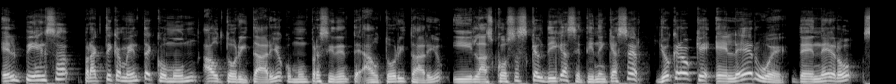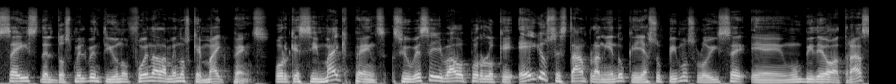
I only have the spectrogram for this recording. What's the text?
Él piensa prácticamente como un autoritario, como un presidente autoritario y las cosas que él diga se tienen que hacer. Yo creo que el héroe de enero 6 del 2021 fue nada menos que Mike Pence, porque si Mike Pence se hubiese llevado por lo que ellos estaban planeando, que ya supimos, lo hice en un video atrás,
